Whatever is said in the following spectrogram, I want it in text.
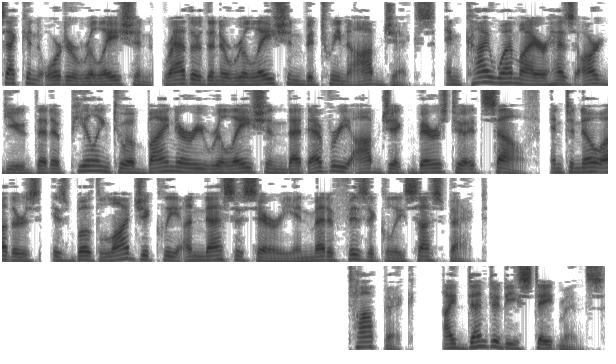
second-order relation, rather than a relation between objects, and Kai Wehmeyer has argued that appealing to a binary relation that every object bears to itself, and to no others, is both logically unnecessary and metaphysically suspect. Identity statements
